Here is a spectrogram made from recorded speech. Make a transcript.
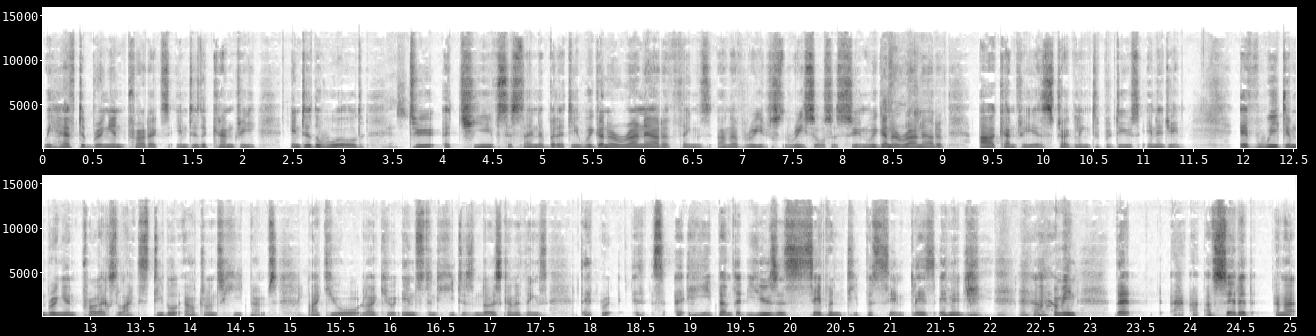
We have to bring in products into the country, into the world Yes. to achieve sustainability. We're going to run out of things, out of resources soon. We're going to run out of. Our country is struggling to produce energy. If we can bring in products like Stiebel Eltron's heat pumps, like your like your instant heaters and those kind of things, that a heat pump that uses seventy percent less energy. I mean that I've said it, and I,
